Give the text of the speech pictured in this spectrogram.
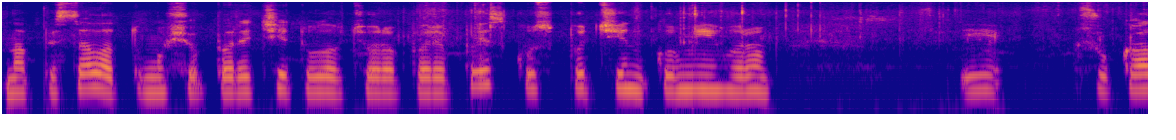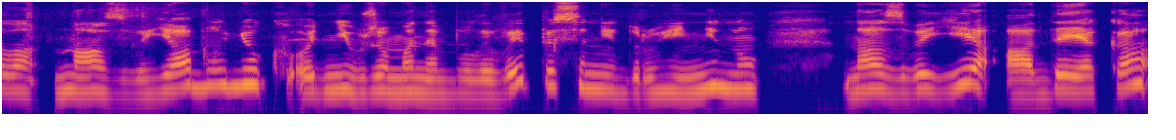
написала, тому що перечитувала вчора переписку з починком Ігорем і шукала назви яблуньок. Одні вже в мене були виписані, другі ні. Ну, назви є, а деяка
